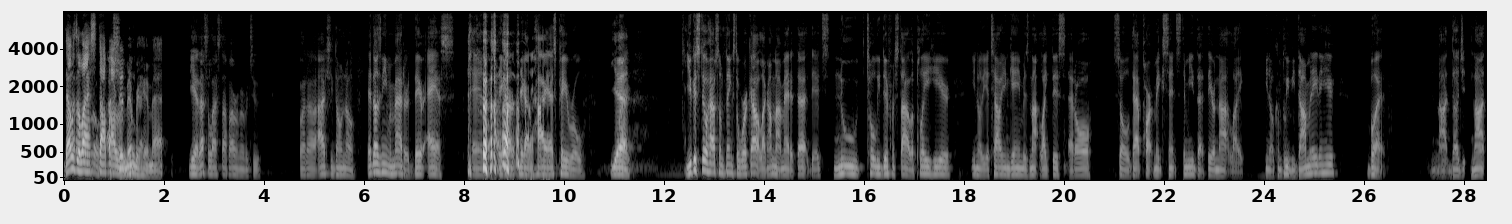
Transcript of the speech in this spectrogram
That was the last know. stop I I, remember him at. Yeah, that's the last stop I remember too. But uh, I actually don't know. It doesn't even matter. They're ass, and they got they got a high ass payroll. Yeah. Like, you could still have some things to work out. Like I'm not mad at that. It's new, totally different style of play here. You know, the Italian game is not like this at all. So that part makes sense to me that they're not like, you know, completely dominating here, but not budget, not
